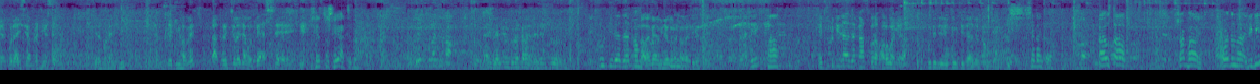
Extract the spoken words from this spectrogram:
এরপরে আইসি আমরা ঠিক আছে এরপরে আইসি চেকিং হবে? তারপরে চলে যাব। দেশে শেষ তো সে আছে হ্যাঁ। এই তুর্কি জাহাজে কাজ করা ভালো লাগে। প্রতিদিন এই তুর্কি কাম করা। সেটাই তো। শখ ভাই ভাই দেখি?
